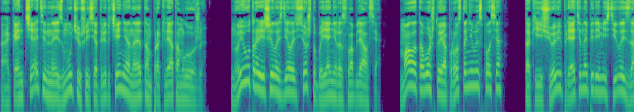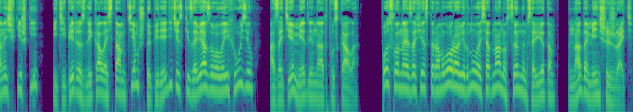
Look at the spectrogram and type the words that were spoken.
окончательно измучившись от верчения на этом проклятом ложе. Но и утро решило сделать все, чтобы я не расслаблялся. Мало того, что я просто не выспался, так еще випрятина переместилась за ночь в кишки и теперь развлекалась там тем, что периодически завязывала их в узел, а затем медленно отпускала. Посланная за Фестером Лора вернулась одна, но с ценным советом – надо меньше жрать.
